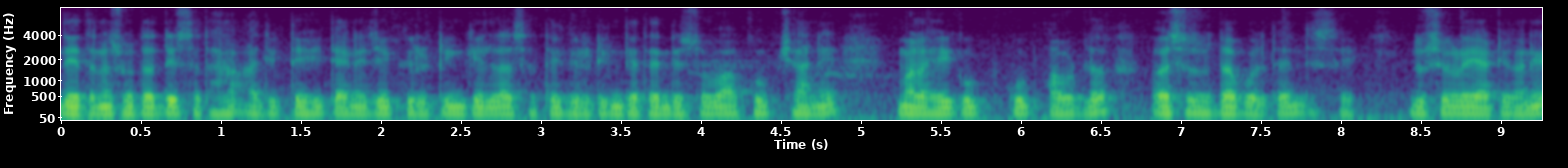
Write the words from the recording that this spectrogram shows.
देताना सुद्धा दिसतात. हा आदित्यही त्याने जे ग्रीटिंग केलं असतं ते ग्रीटिंग देताना दिसतो. वा खूप छान आहे. मला हे खूप खूप आवडलं. असं सुद्धा बोलताना दिसते दुसरीकडे या ठिकाणी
